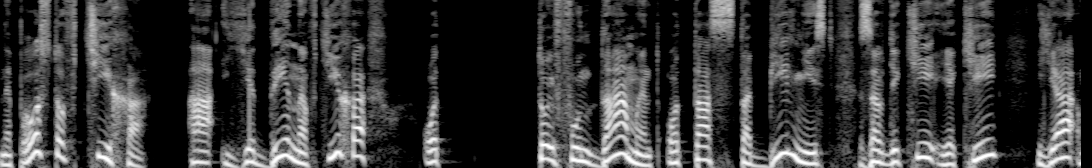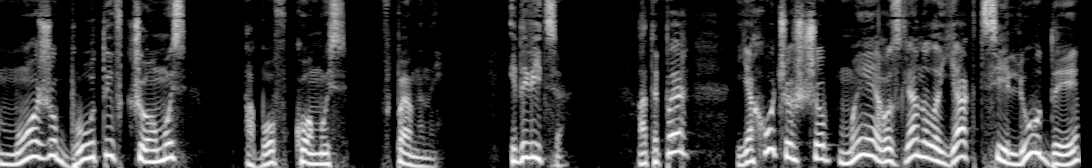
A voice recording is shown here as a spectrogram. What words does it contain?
не просто втіха, а єдина втіха, от той фундамент, от та стабільність, завдяки якій я можу бути в чомусь або в комусь впевнений. І дивіться. А тепер я хочу, щоб ми розглянули, як ці люди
